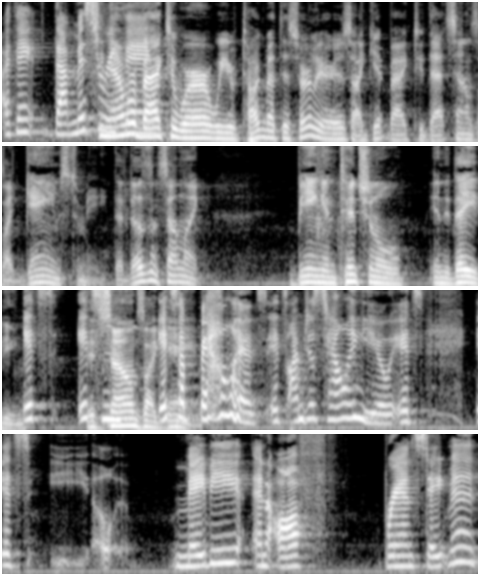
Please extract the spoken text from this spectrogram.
i think that See, mystery now thing, we're back to where we were talking about this earlier. Is I get back to that sounds like games to me. That doesn't sound like being intentional in the dating. it's it's It sounds like it's a balance it's i'm just telling you it's it's maybe an off brand statement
